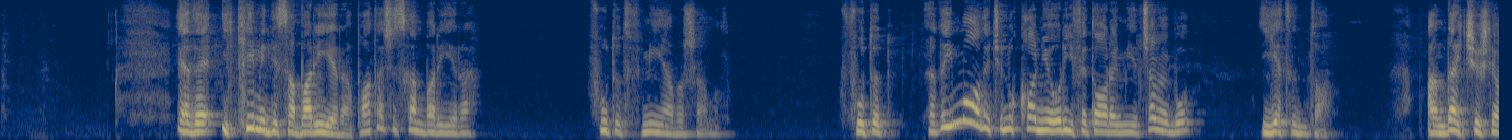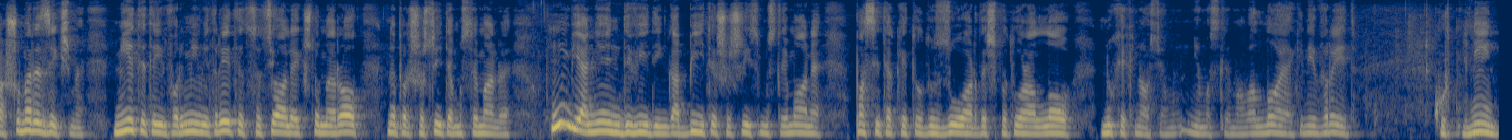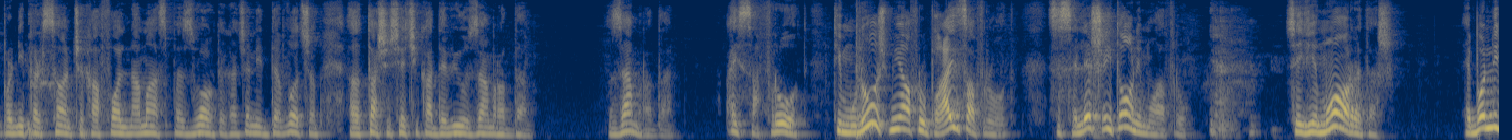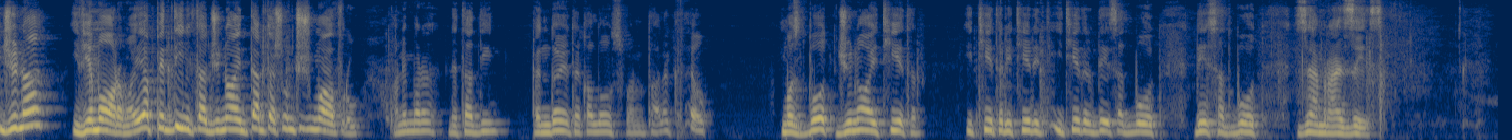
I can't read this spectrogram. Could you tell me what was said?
Edhe i kemi disa barriera, po ata që s'kanë barriera, Futet fëmija për shembull. Futet edhe i madhi që nuk ka njohuri fetare mirë, ça me bo? Vjetën ta. Andaj çështja është shumë e rrezikshme. Mjetet e informimit, rrjetet sociale e kështu me radhë nëpër shoqëritë e muslimanëve. Humbja e një individi nga bijtë e shoqërisë muslimane pasi ta ketë udhëzuar dhe shpëtuar Allahu nuk e kënaq një musliman. Vallahi e keni vrejt. kur nin për një person që ka fal namaz pesë vakte, ka qenë i devotshëm, edhe tash i sheh që ka deviju zemra t'dhem. Zemra t'dhem. Ai s'afrohet, ti munohesh m'i afru, po ai s'afrohet, se s'e le shejtani m'u afru. Se i vjen marre tash. E bën një gjynah, i vjen marre, mo. ja po e dinë këta gjynahin tem tash unë qysh m'u afru. Ani more, le ta dinë, pendohu tek Allahu subhanehu teala, kthehu. Mos t'bohet gjynahi tjetër, i tjetër i tjetër i tjetër derisa të bëhet derisa të bëhet zemra e zezë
